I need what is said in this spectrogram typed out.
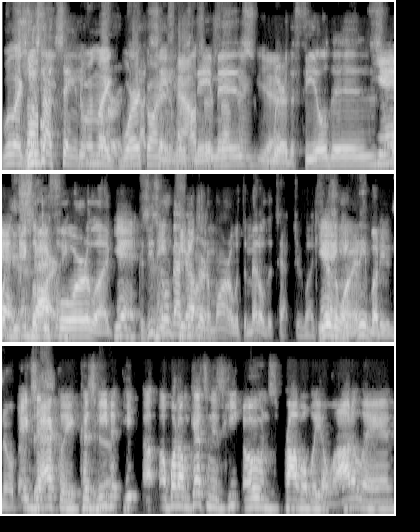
Well, like So- He's not saying a doing like word. He's work not on saying his house his name something. is, yeah. where the field is, Yeah, what he's exactly. looking for. Like, Yeah, because he's he- going back he out there tomorrow with the metal detector. Like, he Yeah, doesn't he- want anybody to know about this. Exactly, because Yeah. he he. Uh, what I'm guessing is he owns probably a lot of land.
